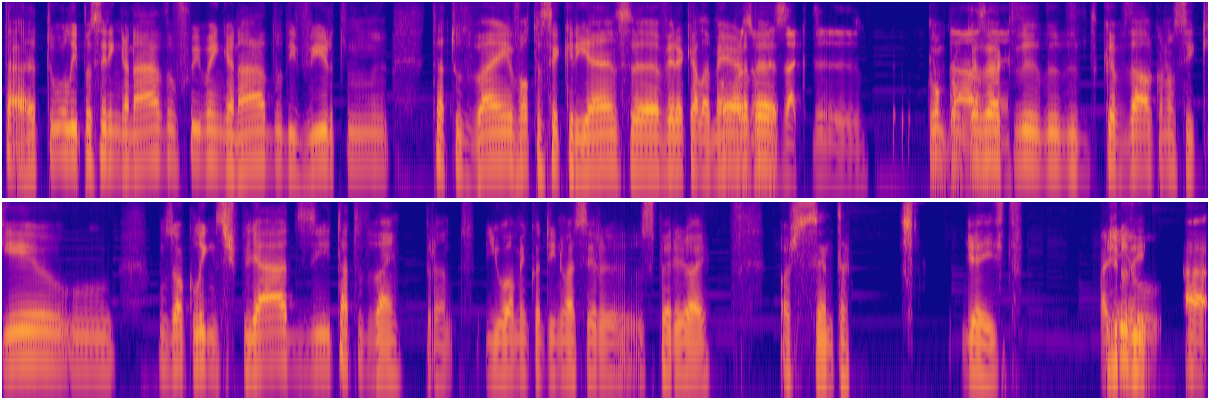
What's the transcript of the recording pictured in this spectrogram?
Tá, Estou ali para ser enganado, fui bem enganado, divirto-me, está tudo bem, volto a ser criança, a ver aquela Compras um merda, casaco de. compro um casaco né? de, de, de- de cabedal com não sei quê, o- uns óculos espelhados e está tudo bem, pronto. E o homem continua a ser uh, o super-herói aos 60. E é isto. Olha, Judy. eu, Ah,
